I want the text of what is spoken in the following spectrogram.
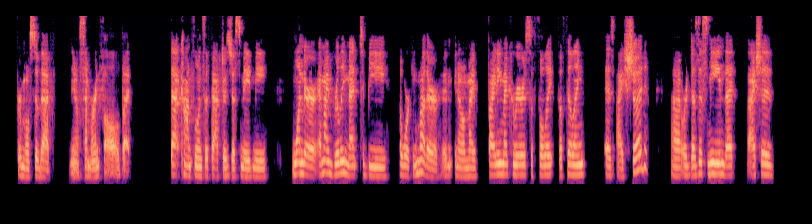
for most of that, you know, summer and fall. But that confluence of factors just made me wonder, am I really meant to be a working mother? And, you know, am I finding my career as fully fulfilling as I should? Uh, or does this mean that I should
